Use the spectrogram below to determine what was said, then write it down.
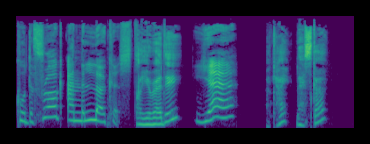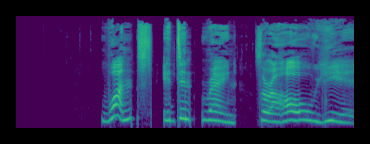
called The Frog and the Locust. Are you ready? Yeah. Okay, let's go. Once it didn't rain for a whole year.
